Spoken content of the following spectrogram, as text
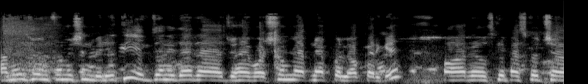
हमें जो इन्फॉर्मेशन मिली थी एक जन इधर अ, जो है वॉशरूम में अपने आप को लॉक करके और उसके पास कुछ अ,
